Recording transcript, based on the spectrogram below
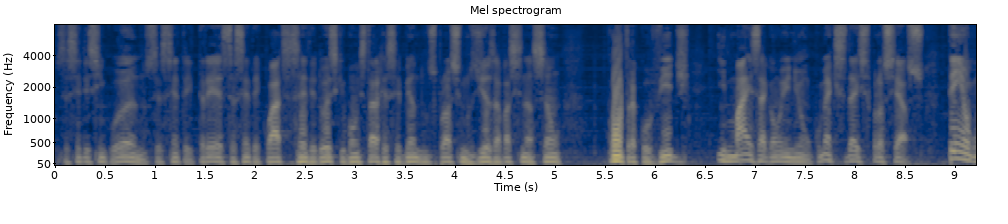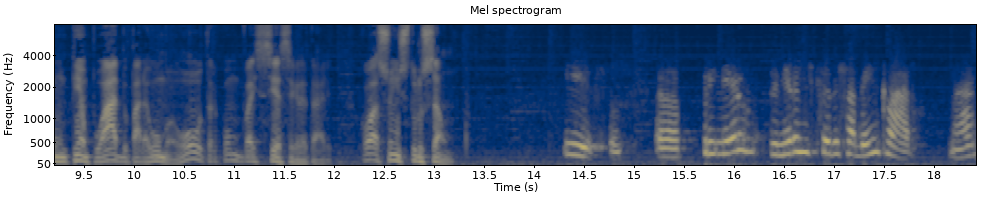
65 anos, 63, 64, 62, que vão estar recebendo nos próximos dias a vacinação contra a Covid e mais H1N1, como é que se dá esse processo? Tem algum tempo hábil para uma ou outra? Como vai ser, secretário? Qual a sua instrução? Isso. Uh, primeiro, primeiro a gente precisa deixar bem claro né,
